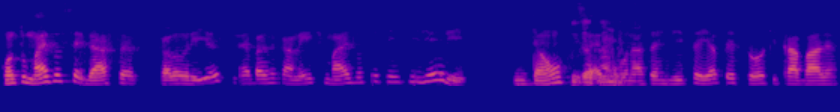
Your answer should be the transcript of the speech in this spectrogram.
Quanto mais você gasta calorias, né, basicamente, mais você tem que ingerir. Então, é como o. Nathan disse aí, a pessoa que trabalha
